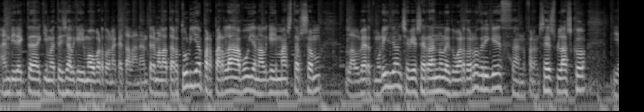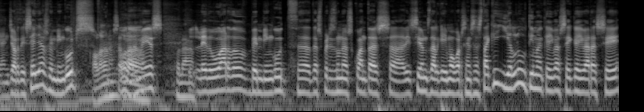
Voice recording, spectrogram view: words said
en directe aquí mateix al Game Over d'Ona Catalana. Entrem a la tertúlia per parlar avui en el Game Master som l'Albert Murillo, en Xavier Serrano, l'Eduardo Rodríguez, en Francesc Blasco i en Jordi Celles. Benvinguts. Hola. Una setmana Hola. més. Hola. L'Eduardo, benvingut eh, després d'unes quantes eh, edicions del Game Over sense estar aquí i l'última que hi va ser, que hi va ser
